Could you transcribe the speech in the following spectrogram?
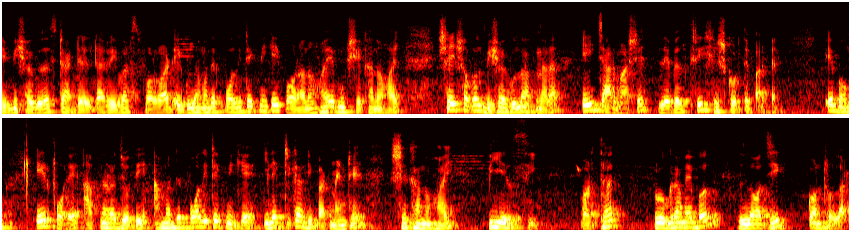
এই বিষয়গুলো স্টার ডেল্টা রিভার্স ফরওয়ার্ড এগুলো আমাদের পলিটেকনিকেই পড়ানো হয় এবং শেখানো হয়। সেই সকল বিষয়গুলো আপনারা এই চার মাসে লেভেল থ্রি শেষ করতে পারবেন। এবং এরপরে আপনারা যদি আমাদের পলিটেকনিকে ইলেকট্রিক্যাল ডিপার্টমেন্টে শেখানো হয় পিএলসি অর্থাৎ প্রোগ্রামেবল লজিক কন্ট্রোলার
